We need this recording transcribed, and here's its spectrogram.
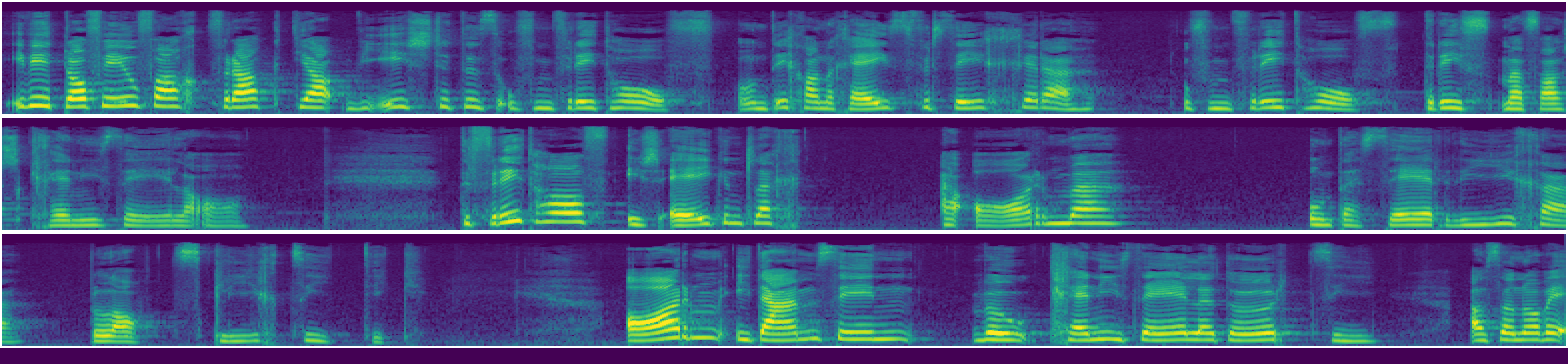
Ich werde auch vielfach gefragt, ja, wie ist denn das auf dem Friedhof? Und ich kann euch eins versichern. Auf dem Friedhof trifft man fast keine Seele an. Der Friedhof ist eigentlich ein armer und ein sehr reicher Platz gleichzeitig. Arm in dem Sinn, weil keine Seelen dort sind. Also noch wenn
